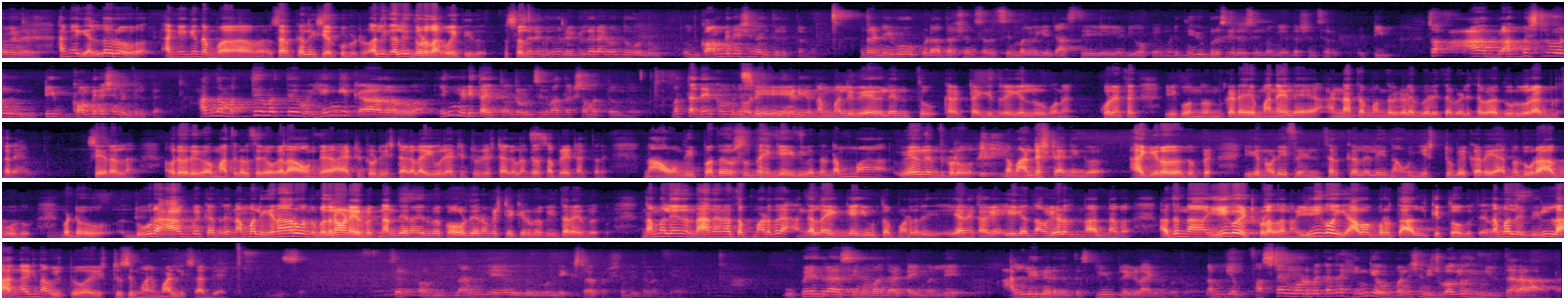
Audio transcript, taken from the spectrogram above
ಹಾಗಾಗಿ ಎಲ್ಲರೂ ಹಂಗಾಗಿ ನಮ್ಮ ಸರ್ಕಲಿಗೆ ಸೇರ್ಕೊಬಿಟ್ರು ಅಲ್ಲಿಗೆ ಅಲ್ಲಿಗೆ ದೊಡ್ಡದಾಗೋಯ್ತು ಇದು. ಸ್ವಲ್ಪ. ಸರ್ ಇದು ರೆಗ್ಯುಲರ್ ಆಗಿ ಒಂದು ಒಂದು ಒಂದು ಕಾಂಬಿನೇಷನ್ ಅಂತ ಇರುತ್ತಲ್ವ? ಅಂದ್ರೆ ನೀವು ಕೂಡ ದರ್ಶನ್ ಸರ್ ಸಿನಿಮಾಗಳಿಗೆ ಜಾಸ್ತಿ ಡಿ ಉಪಯೋಗ ಪಿ ಮಾಡಿದ್ದು ನೀವಿಬ್ಬರು ಸೇರೋ ಸಿನಿಮಾಗೆ ದರ್ಶನ್ ಸರ್ ಟೀಮ್ ಸೊ ಆ ಬ್ಲಾಕ್ ಬಸ್ಟರ್ ಒಂದು ಟೀಮ್ ಕಾಂಬಿನೇಷನ್ ಅಂತಿರುತ್ತೆ ಅದನ್ನ ಮತ್ತೆ ಮತ್ತೆ ಹೆಂಗೆ ಅದು ಹೆಂಗ್ ನಡೀತಾ ಇತ್ತು? ಅಂದ್ರೆ ಒಂದು ಸಿನಿಮಾ ತಕ್ಷಣ ಮತ್ತೆ ಒಂದು ಮತ್ತೆ ಅದೇ ಕಾಂಬಿನೇಷನ್ ನೋಡಿ ನಮ್ಮಲ್ಲಿ ವೇವ್ ಕರೆಕ್ಟ್ ಕರೆಕ್ಟಾಗಿದ್ದರೆ ಎಲ್ಲೂ ಕೊನೆ ಕೊನೆ ತಗ ಈಗ ಒಂದೊಂದು ಕಡೆ ಮನೇಲೆ ಅಣ್ಣ ತಮ್ಮಂದ್ರುಗಳೇ ಬೆಳೀತಾ ಬೆಳೀತಾ ದೂರ ದೂರ ಆಗಿಬಿಡ್ತಾರೆ. ಸೇರಲ್ಲ. ಅವ್ರವ್ರಿಗೆ ಮಾತುಗಳು ಸರಿ ಹೋಗಲ್ಲ, ಅವ್ನಿಗೆ ಆ್ಯಟಿಟ್ಯೂಡ್ ಇಷ್ಟ ಆಗಲ್ಲ, ಇವ್ರ ಆ್ಯಟಿಟ್ಯೂಡ್ ಇಷ್ಟ ಆಗಲ್ಲ ಅಂತ ಸಪ್ರೇಟ್ ಆಗ್ತಾರೆ. ನಾವು ಒಂದು ಇಪ್ಪತ್ತೈದು ವರ್ಷದಿಂದ ಹೀಗೆ ಇದ್ದೀವಿ ಅಂದರೆ ನಮ್ಮ ವೇವ್ ಲೆಂತ್ಗಳು ನಮ್ಮ ಅಂಡರ್ಸ್ಟ್ಯಾಂಡಿಂಗು ಹಾಗಿರೋದು ಅದು. ಫ್ರೆ- ಈಗ ನೋಡಿ ಫ್ರೆಂಡ್ ಸರ್ಕಲಲ್ಲಿ ನಾವು ಎಷ್ಟು ಬೇಕಾದ್ರೆ ಯಾರನ್ನ ದೂರ ಆಗ್ಬೋದು. ಬಟ್ ದೂರ ಆಗಬೇಕಾದ್ರೆ ನಮ್ಮಲ್ಲಿ ಏನಾದ್ರು ಒಂದು ಬದಲಾವಣೆ ಇರಬೇಕು. ನಂದೇನೋ ಇರಬೇಕು ಅವ್ರದ್ದೇನೋ ಮಿಸ್ಟೇಕ್ ಇರಬೇಕು ಈ ಥರ ಇರಬೇಕು. ನಮ್ಮಲ್ಲಿ ಏನೋ ನಾನೇನೋ ತಪ್ಪು ಮಾಡಿದ್ರೆ ಹಂಗಲ್ಲ ಹಿಂಗೆ ಇವ್ರು ತಪ್ಪು ಮಾಡಿದ್ರೆ ಏನಕ್ಕಾಗೆ? ಈಗ ನಾವು ಹೇಳೋದನ್ನ ಅದನ್ನ ಅದನ್ನು ಈಗೋ ಇಟ್ಕೊಳ್ಳಲ್ಲ ನಾವು. ಈಗೋ ಯಾವಾಗ ಬರುತ್ತೋ ಅಲ್ಲಿ ಕಿತ್ತೋಗುತ್ತೆ ನಮ್ಮಲ್ಲಿ ಇಲ್ಲ. ಹಾಗಾಗಿ ನಾವು ಇಷ್ಟು ಇಷ್ಟು ಸಿನಿಮಾ ಮಾಡ್ಲಿಕ್ಕೆ ಸಾಧ್ಯ ಆಯಿತು. ಸರ್ ನನಗೆ ಇದೊಂದು ಒಂದು ಎಕ್ಸ್ಟ್ರಾ ಕ್ವಶನ್ ಇದೆ ನನಗೆ. ಉಪೇಂದ್ರ ಸಿನಿಮಾದ ಟೈಮಲ್ಲಿ ಅಲ್ಲಿ ನಡೆದಂಥ ಸ್ಕ್ರೀನ್ ಪ್ಲೇಗಳಾಗಿರ್ಬೋದು ನಮಗೆ ಫಸ್ಟ್ ಟೈಮ್ ನೋಡಬೇಕಾದ್ರೆ ಹೆಂಗೆ ಒಬ್ಬ ಮನುಷ್ಯ ನಿಜವಾಗ್ಲೂ ಹಿಂಗೆ ಇರ್ತಾರಾ ಅಂತ.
